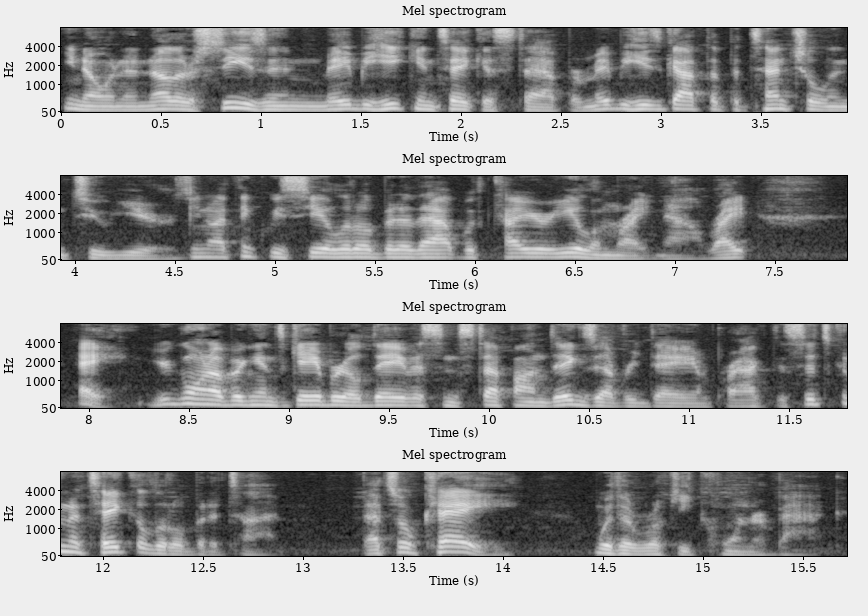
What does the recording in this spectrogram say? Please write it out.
you know, in another season, maybe he can take a step or maybe he's got the potential in two years. You know, I think we see a little bit of that with Kaiir Elam right now, right? Hey, you're going up against Gabriel Davis and Stefon Diggs every day in practice. It's going to take a little bit of time. That's okay with a rookie cornerback.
